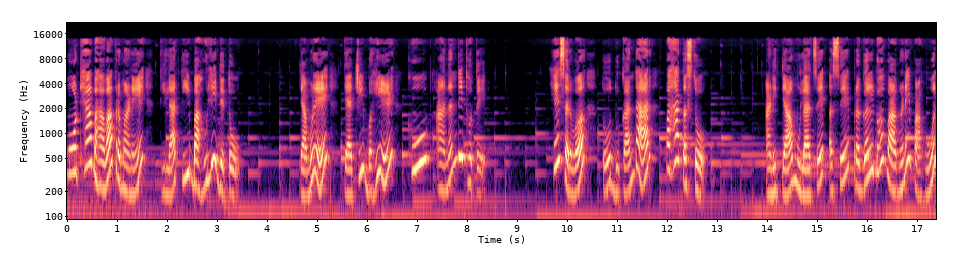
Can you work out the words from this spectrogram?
मोठ्या भावाप्रमाणे तिला ती बाहुली देतो. त्यामुळे त्याची बहीण खूप आनंदित होते. हे सर्व तो दुकानदार पाहत असतो. आणि त्या मुलाचे असे प्रगल्भ वागणे पाहून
